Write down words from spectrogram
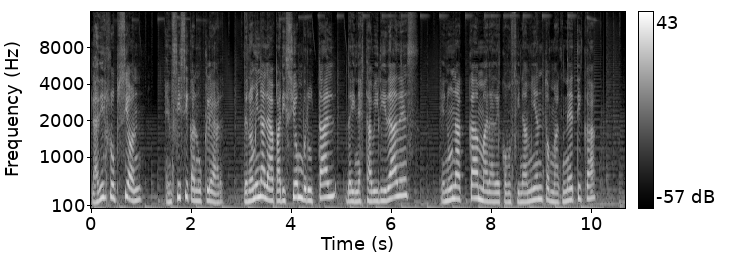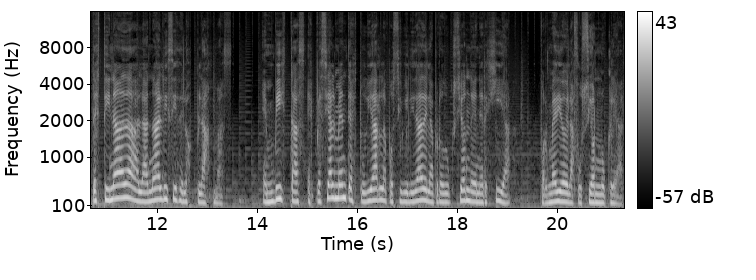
La disrupción, en física nuclear, denomina la aparición brutal de inestabilidades en una cámara de confinamiento magnética destinada al análisis de los plasmas. en vistas especialmente a estudiar la posibilidad de la producción de energía por medio de la fusión nuclear.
